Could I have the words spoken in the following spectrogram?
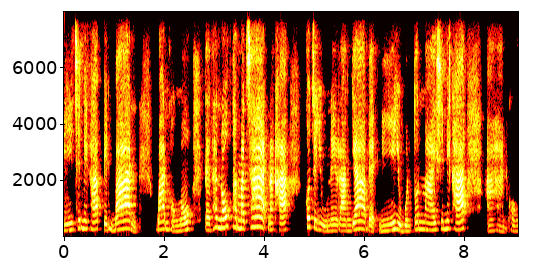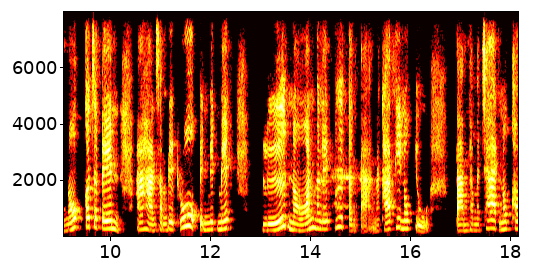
นี้ใช่ไหมคะ เป็นบ้านบ้านของนก แต่ถ้านกธรรมชาตินะคะ ก็จะอยู่ในรังหญ้าแบบนี้อยู่บนต้นไม้ใช่ไหมคะ อาหารของนกก็จะเป็นอาหารสำเร็จรูปเป็นเม็ดๆหรือนอนเมล็ดพืชต่างๆนะคะ ที่นกอยู่ตามธรรมชาตินกเขา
